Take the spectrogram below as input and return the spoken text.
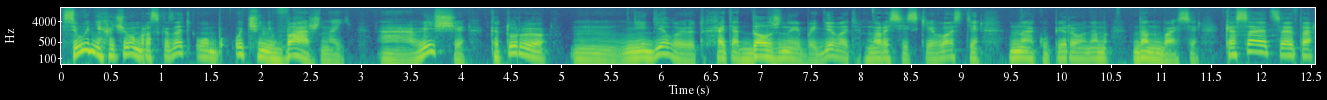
Сегодня хочу вам рассказать об очень важной а, вещи, которую не делают, хотя должны бы делать российские власти на оккупированном Донбассе. Касается это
